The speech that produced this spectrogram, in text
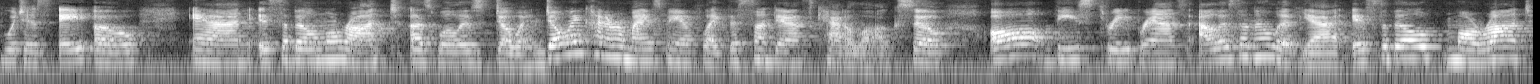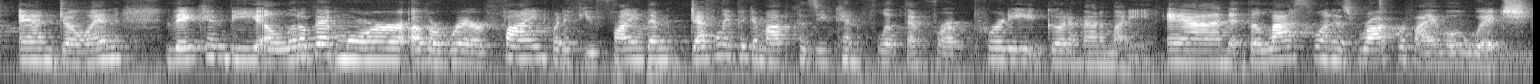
which is AO and Isabel Marant as well as Doen. Doen kind of reminds me of like the Sundance catalog. So all these three brands, Alice and Olivia, Isabel Marant, and Doen, they can be a little bit more of a rare find, but if you find them, definitely pick them up because you can flip them for a pretty good amount of money. And the last one is Rock Revival, which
